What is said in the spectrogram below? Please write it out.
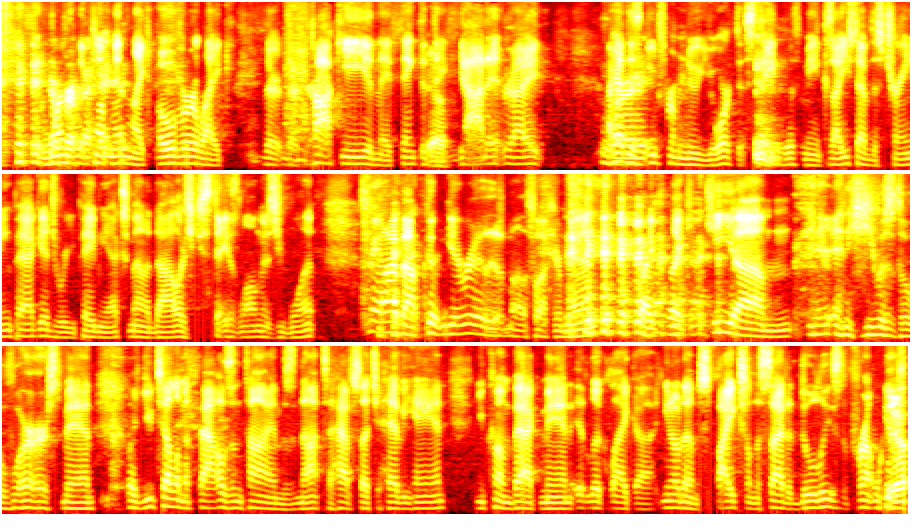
The ones that come in like over like they're they're cocky and they think that Yeah. they got it right I had this dude from New York that stayed with me because I used to have this training package where you pay me X amount of dollars, you stay as long as you want. Man, I about couldn't get rid of this motherfucker, man. Like, like he um and he was the worst, man. Like you tell him a thousand times not to have such a heavy hand. You come back, man. It looked like uh, you know them spikes on the side of dualies, the front wheels Yeah.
